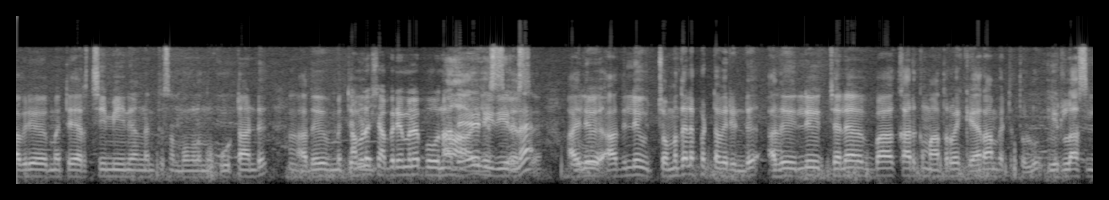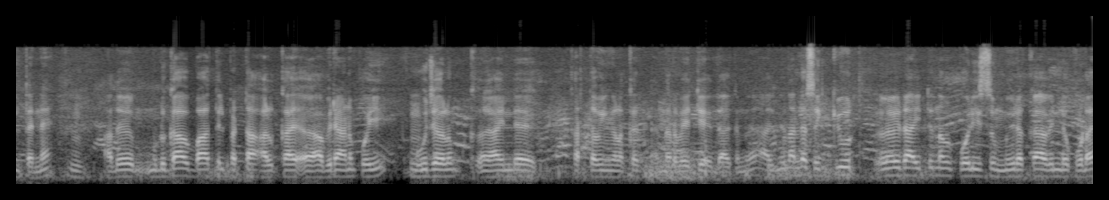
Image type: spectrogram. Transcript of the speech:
അവർ മറ്റേ ഇറച്ചി മീൻ അങ്ങനത്തെ സംഭവങ്ങളൊന്നും കൂട്ടാണ്ട് അത് മറ്റേ നമ്മൾ ശബരിമല പോകുന്ന അതേ രീതിയിലുള്ള അതിൽ അതിൽ ചുമതലപ്പെട്ടവരുണ്ട്. അതിൽ ചില വിഭാഗക്കാർക്ക് മാത്രമേ കയറാൻ പറ്റത്തുള്ളൂ. ഇർലാസിൽ തന്നെ. അത് മുടുക വിഭാഗത്തിൽപ്പെട്ട ആൾക്കാർ അവരാണ് പോയി പൂജകളും അതിന്റെ കർത്തവ്യങ്ങളൊക്കെ നിറവേറ്റി ഇതാക്കുന്നത്. അതിന് നല്ല സെക്യൂർ ആയിട്ട് നമ്മൾ പോലീസും ഇവരൊക്കെ അതിന്റെ കൂടെ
